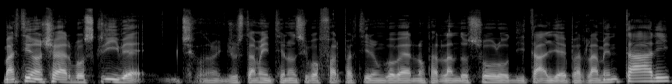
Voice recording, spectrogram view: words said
Martino Cervo scrive, secondo noi giustamente non si può far partire un governo parlando solo di tagli ai parlamentari.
